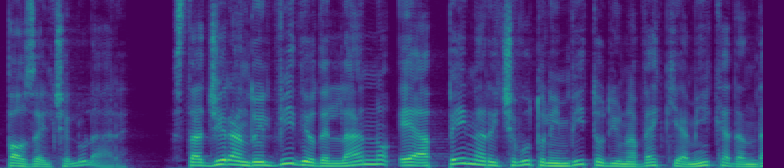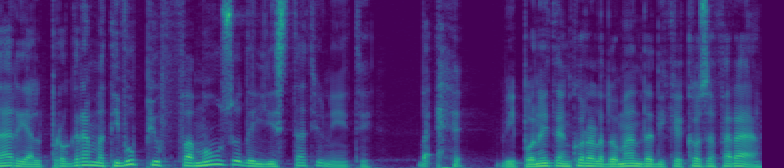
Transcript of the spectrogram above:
posa il cellulare. Sta girando il video dell'anno e ha appena ricevuto l'invito di una vecchia amica ad andare al programma TV più famoso degli Stati Uniti. Beh, vi ponete ancora la domanda di che cosa farà?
